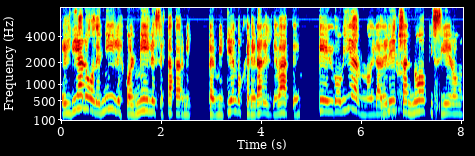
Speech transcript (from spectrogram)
El diálogo de miles con miles está permitiendo generar el debate que el gobierno y la derecha no quisieron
